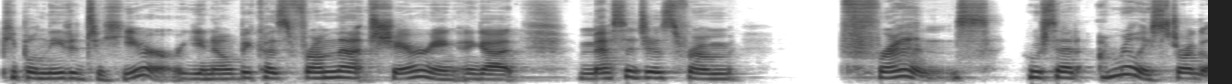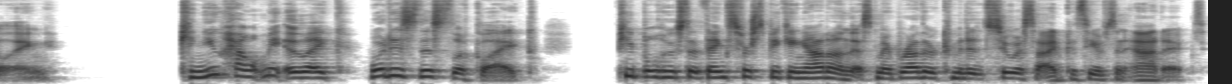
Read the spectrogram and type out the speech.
people needed to hear, you know, because from that sharing, I got messages from friends who said, I'm really struggling. Can you help me? Like, what does this look like? People who said, Thanks for speaking out on this. My brother committed suicide because he was an addict.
